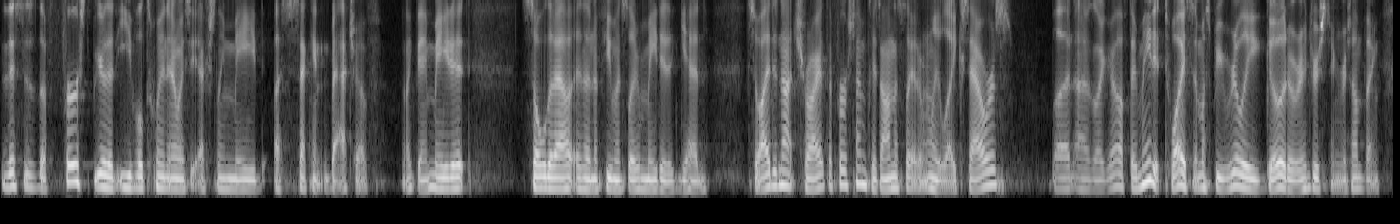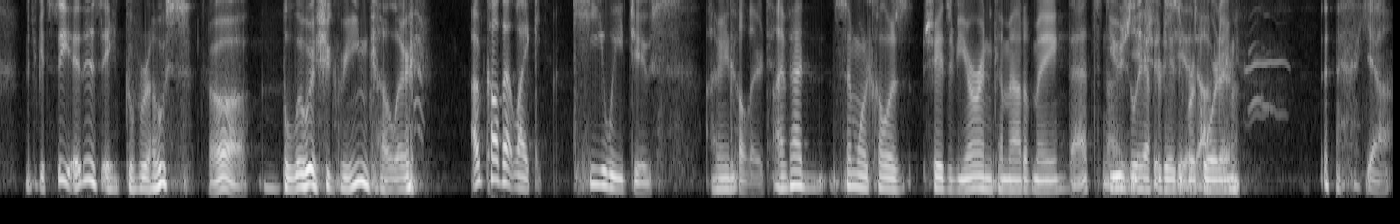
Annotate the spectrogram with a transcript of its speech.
this is the first beer that Evil Twin NYC actually made a second batch of. Like they made it, sold it out, and then a few months later made it again. So I did not try it the first time because honestly I don't really like sours. But I was like, oh, if they made it twice, it must be really good or interesting or something. And if you could see, it is a gross bluish green color. I would call that like kiwi juice. I mean, Colored. I've had similar colors, shades of urine come out of me. That's not- usually you after should days see of a doctor. recording. Yeah,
